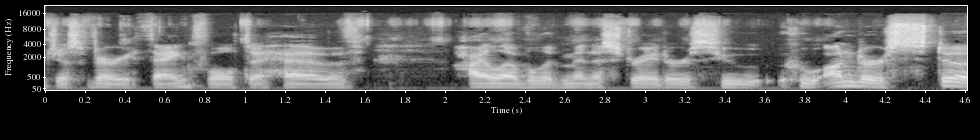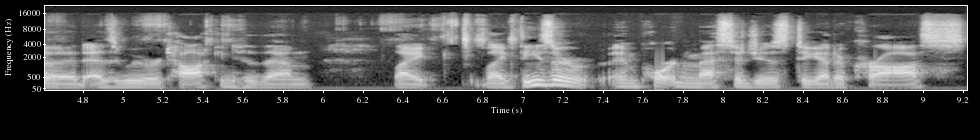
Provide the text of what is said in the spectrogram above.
just very thankful to have high level administrators who who understood as we were talking to them like like these are important messages to get across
